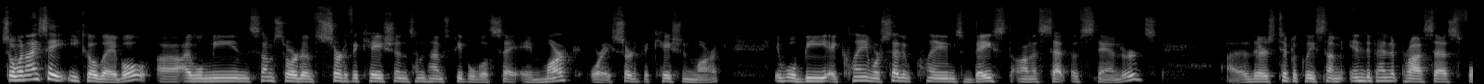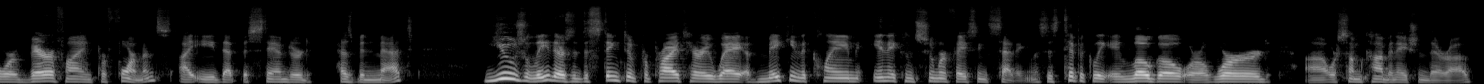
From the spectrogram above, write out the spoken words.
So when I say eco-label, uh, I will mean some sort of certification. Sometimes people will say a mark or a certification mark. It will be a claim or set of claims based on a set of standards. Uh, there's typically some independent process for verifying performance, i.e. that the standard has been met. Usually, there's a distinctive proprietary way of making the claim in a consumer-facing setting. This is typically a logo or a word uh, or some combination thereof.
